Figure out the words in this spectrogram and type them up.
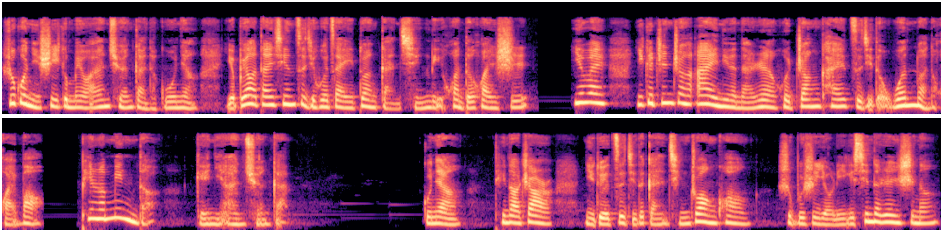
如果你是一个没有安全感的姑娘，也不要担心自己会在一段感情里患得患失，因为一个真正爱你的男人会张开自己的温暖的怀抱，拼了命的给你安全感，姑娘。听到这儿，你对自己的感情状况是不是有了一个新的认识呢？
